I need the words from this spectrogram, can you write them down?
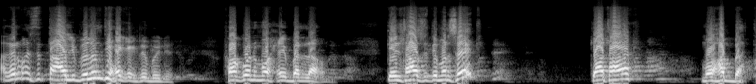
اگر وہ سے طالب علم دی حقیقت بنت فكون محبا لهم. تیلی تھا ستی من سید کیا تھا محبت.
